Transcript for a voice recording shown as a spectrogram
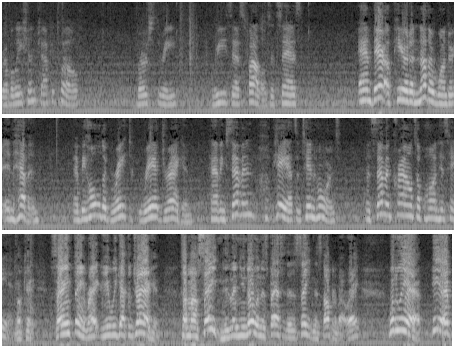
Revelation chapter 12, verse 3 reads as follows It says, And there appeared another wonder in heaven, and behold, a great red dragon, having seven heads and ten horns, and seven crowns upon his head. Okay, same thing, right? Here we got the dragon. Talking about Satan. He's letting you know in this passage that it's Satan is talking about, right? What do we have? He have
